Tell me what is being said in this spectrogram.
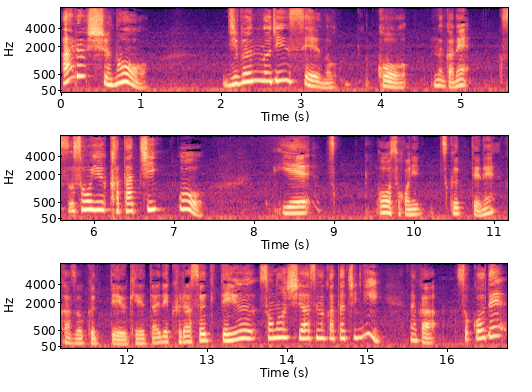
ある種の自分の人生の、こう、なんかね、そういう形を、家をそこに作ってね、家族っていう形態で暮らすっていう、その幸せの形に、なんか、そこで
